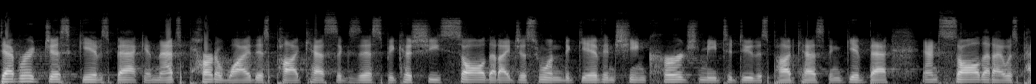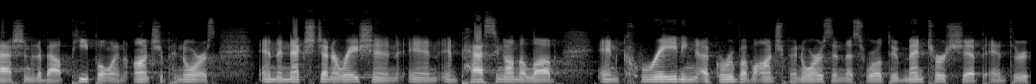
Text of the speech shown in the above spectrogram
Deborah just gives back, and that's part of why this podcast exists because she saw that I just wanted to give, and she encouraged me to do this podcast and give back, and saw that I was passionate about people and entrepreneurs and the next generation, and, and passing on the love and creating a group of entrepreneurs in this world through mentorship and through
